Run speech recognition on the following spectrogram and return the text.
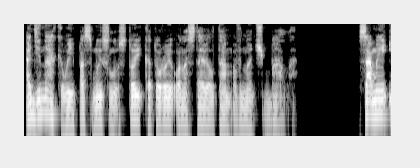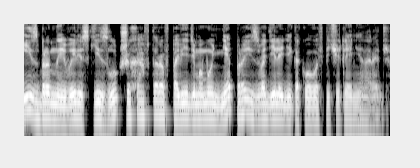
одинаковые по смыслу с той, которую он оставил там в ночь бала. Самые избранные вырезки из лучших авторов, по-видимому, не производили никакого впечатления на Реджи.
